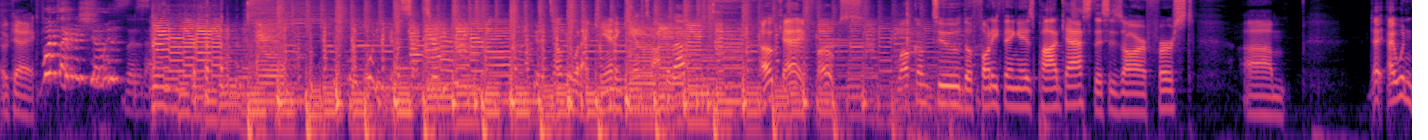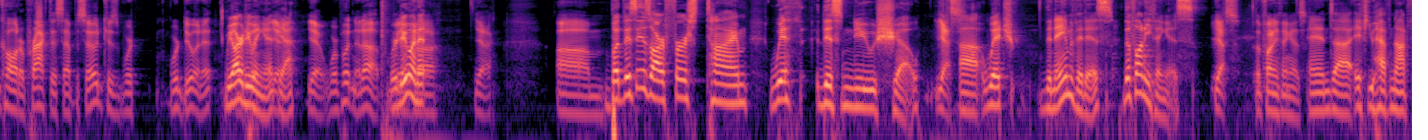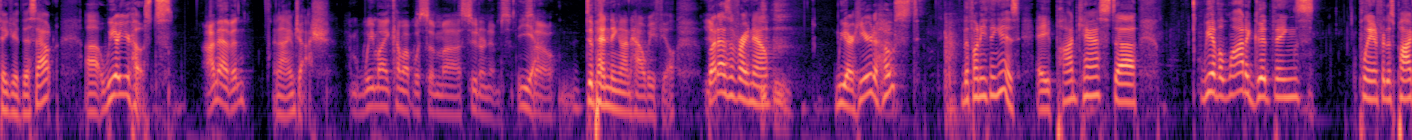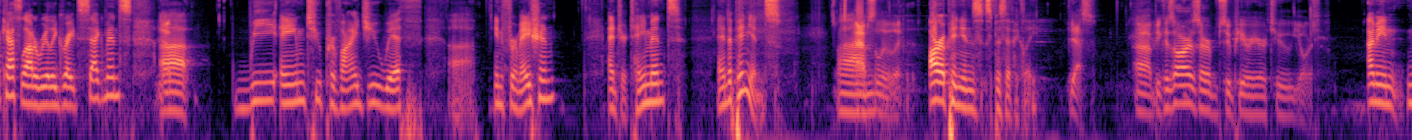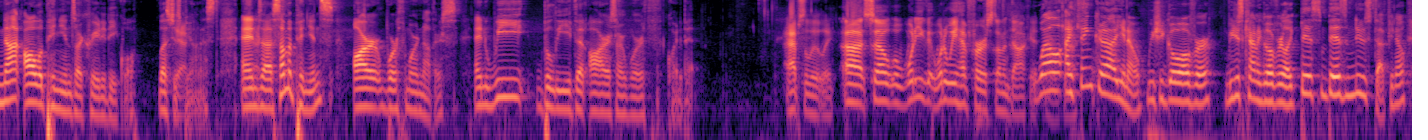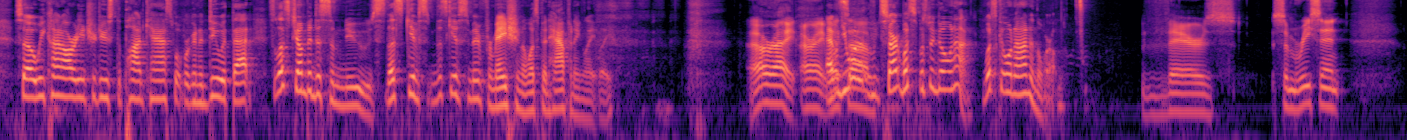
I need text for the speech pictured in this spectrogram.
Okay. What type of show is this? What are you gonna censor? You're gonna tell me what I can and can't talk about? Okay, folks. Welcome to the Funny Thing Is podcast. This is our first. Um, I, I wouldn't call it a practice episode because we're we're doing it. We are doing it, yeah. yeah, we're putting it up. We're We doing have, it. uh, yeah. Um. But this is our first time with this new show, Yes. uh, which the name of it is The Funny Thing Is. yes. The funny thing is, And uh, if you have not figured this out, uh, we are your hosts, I'm Evan. and I am Josh, We might come up with some uh, pseudonyms. Yeah. So depending on how we feel. But as of right now, we are here to host The Funny Thing Is, a podcast. Uh, we have a lot of good things planned for this podcast, a lot of really great segments. Uh, we aim to provide you with uh, information, entertainment, and opinions. Um, absolutely. Our opinions specifically. Yes. Uh, because ours are superior to yours. I mean, not all opinions are created equal. Let's just Yeah. be honest. And uh, some opinions are worth more than others. And we believe that ours are worth quite a bit. Absolutely. Uh, so well, what do you what do we have first on the docket? Well, I think, uh, you know, we should go over, we just kind of go over like biz and biz and news stuff, you know? So we kind of already introduced the podcast, what we're going to do with that. So let's jump into some news. Let's give, let's give some information on what's been happening lately. all right, all right. Evan, What's, you want um, to start? What's, what's been going on? What's going on in the world? there's some recent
